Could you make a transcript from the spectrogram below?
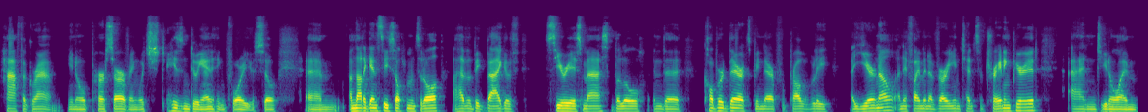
half a gram, you know, per serving, which isn't doing anything for you. So um, I'm not against these supplements at all. I have a big bag of serious mass below in the cupboard there. It's been there for probably a year now. And if I'm in a very intensive training period and you know I'm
